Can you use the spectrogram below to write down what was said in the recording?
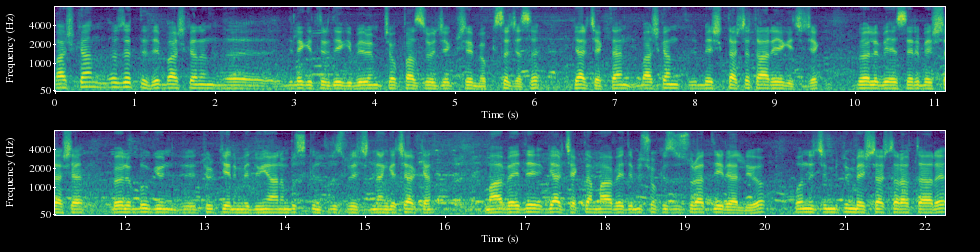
Başkan özetledi. Başkanın e, dile getirdiği gibi benim çok fazla söyleyecek bir şeyim yok. Kısacası gerçekten başkan Beşiktaş'ta tarihe geçecek. Böyle bir eseri Beşiktaş'a böyle bugün e, Türkiye'nin ve dünyanın bu sıkıntılı sürecinden geçerken mabedi gerçekten mabedimiz çok hızlı süratle ilerliyor. Onun için bütün Beşiktaş taraftarı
